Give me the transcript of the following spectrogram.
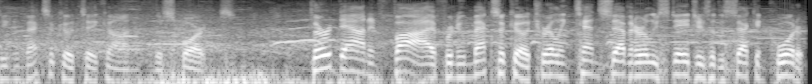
See New Mexico take on the Spartans. Third down and five for New Mexico, trailing 10 7 early stages of the second quarter.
